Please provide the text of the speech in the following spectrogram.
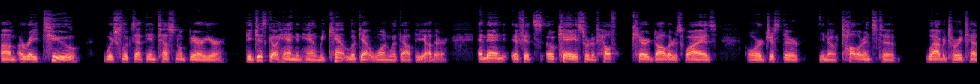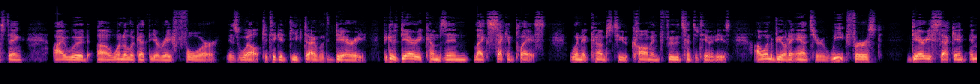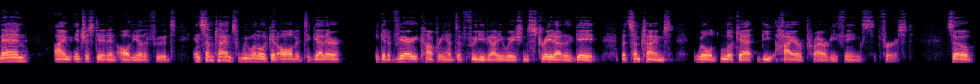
um, Array 2, which looks at the intestinal barrier. They just go hand in hand. We can't look at one without the other. And then if it's okay, sort of healthcare dollars wise, or just their you know tolerance to laboratory testing, I would uh, want to look at the array four as well to take a deep dive with dairy because dairy comes in like second place when it comes to common food sensitivities. I want to be able to answer wheat first, dairy second, and then I'm interested in all the other foods. And sometimes we want to look at all of it together and get a very comprehensive food evaluation straight out of the gate. But sometimes we'll look at the higher priority things first. So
